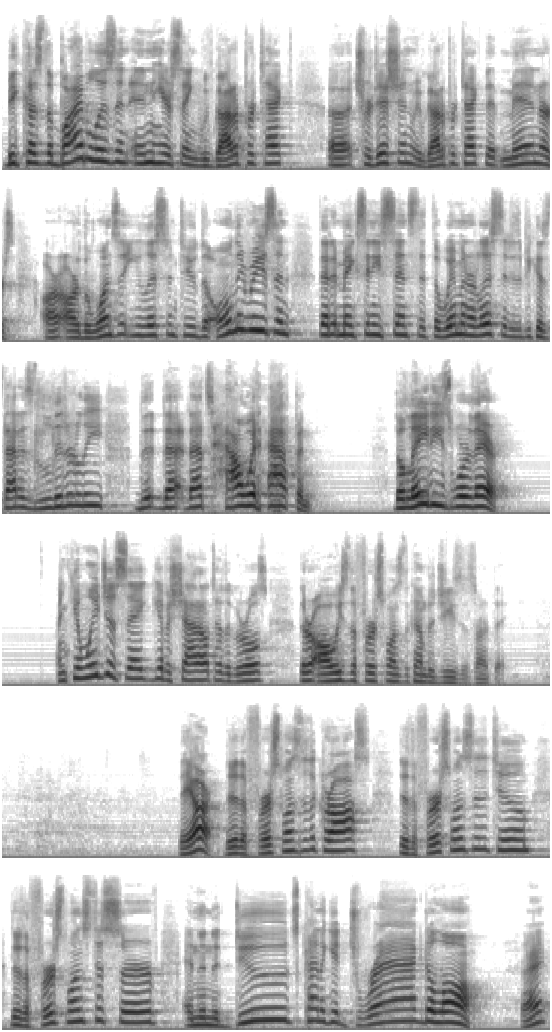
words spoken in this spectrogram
Because the Bible isn't in here saying we've got to protect uh, tradition, we've got to protect that men are, are, are, the ones that you listen to. The only reason that it makes any sense that the women are listed is because that is literally, the, that, that's how it happened. The ladies were there. And can we just say, give a shout out to the girls? They're always the first ones to come to Jesus, aren't they? They are. They're the first ones to the cross. They're the first ones to the tomb. They're the first ones to serve. And then the dudes kind of get dragged along, right?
